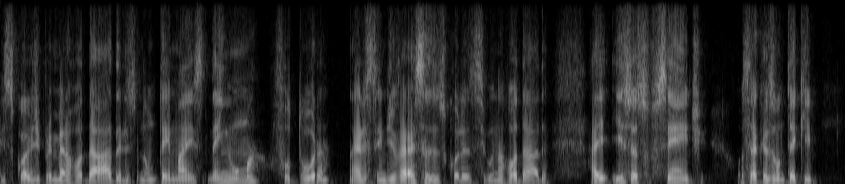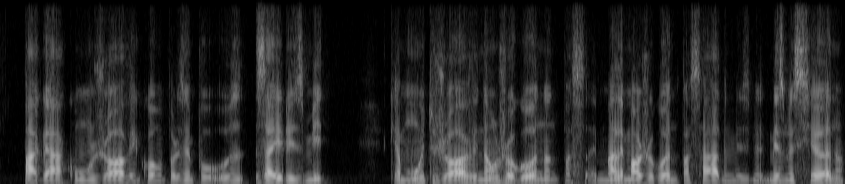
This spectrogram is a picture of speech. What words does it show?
escolha de primeira rodada, eles não têm mais nenhuma futura, né? eles têm diversas escolhas de segunda rodada. Aí, isso é suficiente? Ou será que eles vão ter que pagar com um jovem, como por exemplo o Zaire Smith, que é muito jovem, não jogou no ano passado, mal e mal jogou ano passado, mesmo, mesmo esse ano,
